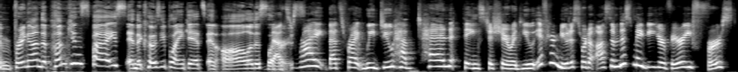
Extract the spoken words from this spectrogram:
And bring on the pumpkin spice and the cozy blankets and all of the slippers. That's right. That's right. We do have 10 things to share with you. If you're new to Sorta Awesome, this may be your very first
